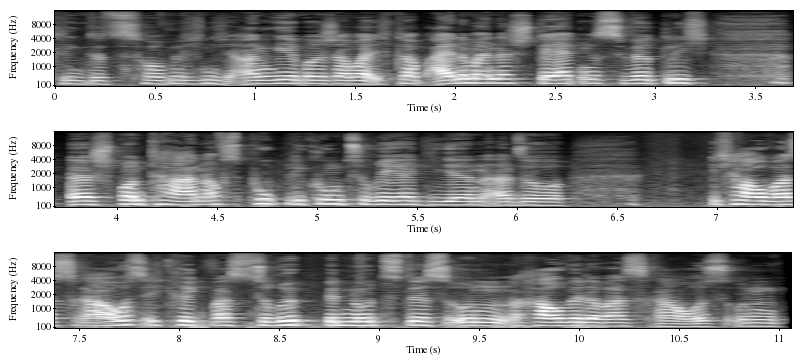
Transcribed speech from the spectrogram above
klingt jetzt hoffentlich nicht angeberisch, aber ich glaube, eine meiner Stärken ist wirklich äh, spontan aufs Publikum zu reagieren. Also ich hau was raus, ich krieg was zurück, benutze das und hau wieder was raus. Und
